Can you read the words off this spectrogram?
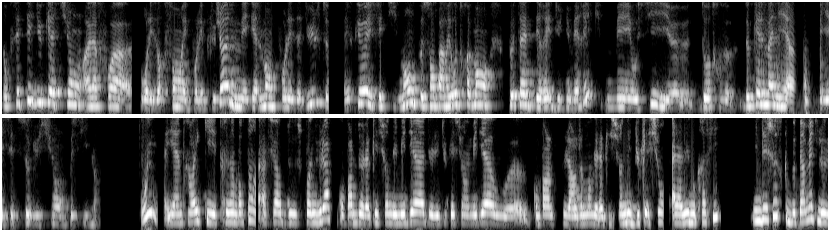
donc cette éducation à la fois pour les enfants et pour les plus jeunes, mais également pour les adultes. Est-ce que effectivement on peut s'emparer autrement, peut-être du numérique, mais aussi euh, d'autres De quelle manière vous voyez cette solution possible? Oui, il y a un travail qui est très important à faire de ce point de vue-là, qu'on parle de la question des médias, de l'éducation aux médias, ou euh, qu'on parle plus largement de la question d'éducation à la démocratie une des choses que peut permettre le,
